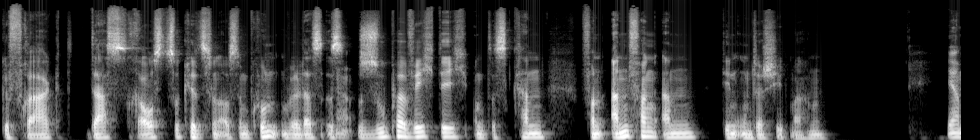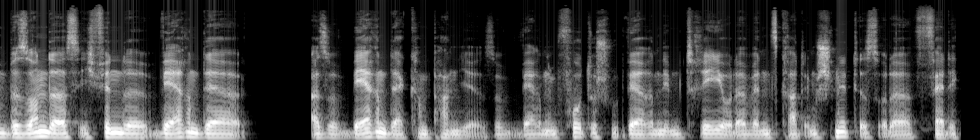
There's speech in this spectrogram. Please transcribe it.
gefragt, das rauszukitzeln aus dem Kunden, weil das ist Ja. super wichtig und das kann von Anfang an den Unterschied machen. Ja, und besonders, ich finde, während der, also während der Kampagne, also während dem Fotoshoot, während dem Dreh oder wenn es gerade im Schnitt ist oder fertig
